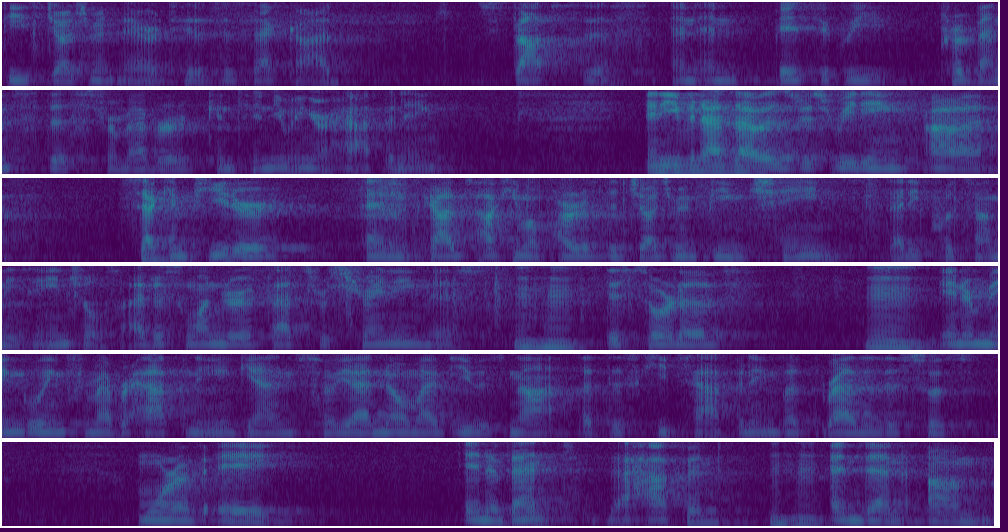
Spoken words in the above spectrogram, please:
these judgment narratives is that God stops this and, and basically prevents this from ever continuing or happening. And even as I was just reading uh, Second Peter and God talking about part of the judgment being chains that He puts on these angels, I just wonder if that's restraining this Mm-hmm. this sort of Mm. intermingling from ever happening again. So yeah, no, my view is not that this keeps happening, but rather this was more of a an event that happened, Mhm. and then um,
